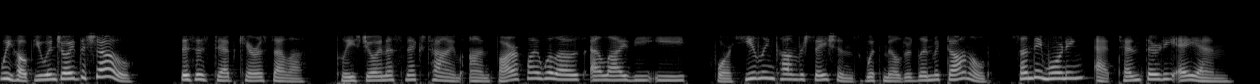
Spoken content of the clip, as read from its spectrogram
We hope you enjoyed the show. This is Deb Carosella. Please join us next time on Firefly Willows LIVE for Healing Conversations with Mildred Lynn McDonald, Sunday morning at 10:30 a.m.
